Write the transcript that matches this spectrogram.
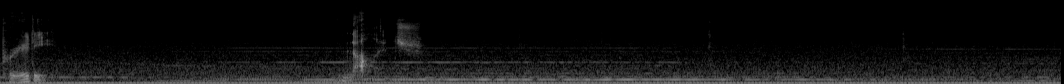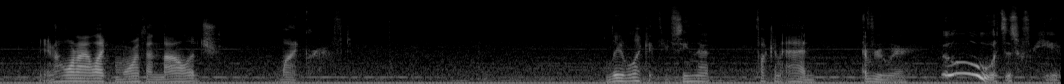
Pretty. Knowledge? Minecraft. Leave a look if you've seen that fucking ad everywhere. Ooh, what's this over here?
